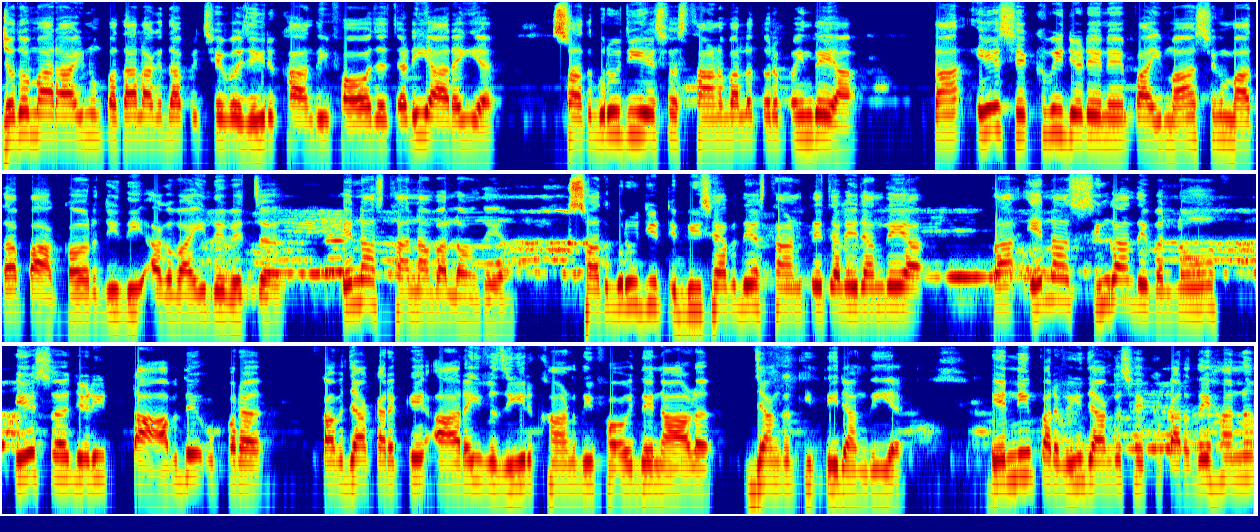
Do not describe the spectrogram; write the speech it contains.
ਜਦੋਂ ਮਹਾਰਾਜ ਨੂੰ ਪਤਾ ਲੱਗਦਾ ਪਿੱਛੇ ਵਜ਼ੀਰ ਖਾਨ ਦੀ ਫੌਜ ਚੜੀ ਆ ਰਹੀ ਹੈ, ਸਤਿਗੁਰੂ ਜੀ ਇਸ ਸਥਾਨ ਵੱਲ ਤੁਰ ਪੈਂਦੇ ਆ, ਤਾਂ ਇਹ ਸਿੱਖ ਵੀ ਜਿਹੜੇ ਨੇ ਭਾਈ ਮਾਨ ਸਿੰਘ ਮਾਤਾ ਭਾਗ ਕੌਰ ਜੀ ਦੀ ਅਗਵਾਈ ਦੇ ਵਿੱਚ ਇਹਨਾਂ ਸਥਾਨਾਂ ਵੱਲ ਆਉਂਦੇ ਆ। ਸਤਿਗੁਰੂ ਜੀ ਟਿੱਬੀ ਸਾਹਿਬ ਦੇ ਸਥਾਨ ਤੇ ਚਲੇ ਜਾਂਦੇ ਆ, ਤਾਂ ਇਹਨਾਂ ਸਿੰਘਾਂ ਦੇ ਵੱਲੋਂ ਇਸ ਜਿਹੜੀ ਢਾਬ ਦੇ ਉੱਪਰ ਕਬਜ਼ਾ ਕਰਕੇ ਆ ਰਹੀ ਵਜ਼ੀਰ ਖਾਨ ਦੀ ਫੌਜ ਦੇ ਨਾਲ ਜੰਗ ਕੀਤੀ ਜਾਂਦੀ ਹੈ। ਇੰਨੀ ਭਰਵੀਂ ਜੰਗ ਸਿੱਖ ਕਰਦੇ ਹਨ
